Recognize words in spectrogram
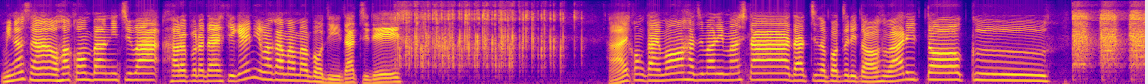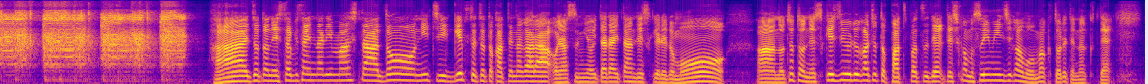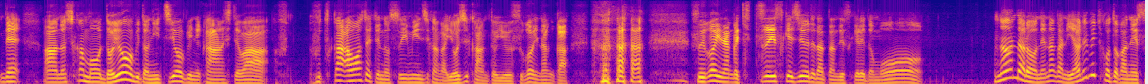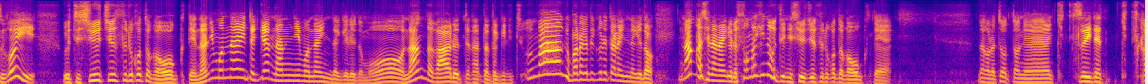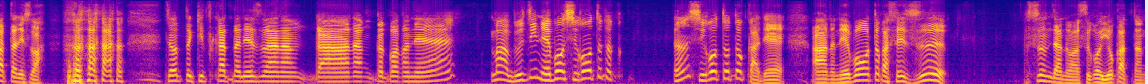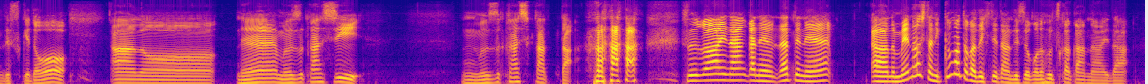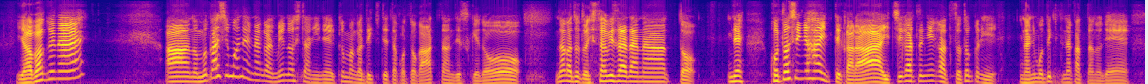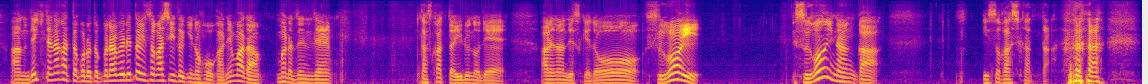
皆さん、おはこんばんにちは。ハロプロ大好き芸人わがままボディダッチです。はい、今回も始まりました。ダッチのぽつりとふわりトーク。はい、ちょっとね、久々になりました。土日月とちょっと勝手ながらお休みをいただいたんですけれども、あの、ちょっとね、スケジュールがちょっとパツパツで、で、しかも睡眠時間もうまく取れてなくて、で、あの、しかも土曜日と日曜日に関しては、2日合わせての睡眠時間が4時間という、すごいなんか すごいなんかきついスケジュールだったんですけれども、なんだろうね、なんかね、やるべきことがね、すごいうち集中することが多くて、何もないときは何にもないんだけれども、なんかがあるってなったときに、うまーくばらけてくれたらいいんだけど、なんか知らないけど、その日のうちに集中することが多くて、だからちょっとね、きついで、きつかったですわ。ちょっときつかったですわ、なんか、なんかこのね、まあ無事寝坊、仕事とか、ん？仕事とかで、あの寝坊とかせず、済んだのはすごい良かったんですけど、あのー、ね難しい。難しかった。すごいなんかね、だってね、あの目の下にクマとかできてたんですよ、この2日間の間。やばくない？あの、昔もね、なんか目の下にね、クマができてたことがあったんですけど、なんかちょっと久々だなぁと。で、今年に入ってから1月2月と特に何もできてなかったので、あの、できてなかった頃と比べると忙しい時の方がね、まだ、まだ全然助かってはいるので、あれなんですけど、すごい、すごいなんか、忙しかった。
